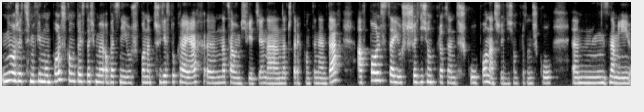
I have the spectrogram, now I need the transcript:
Mimo, że jesteśmy firmą polską, to jesteśmy obecnie już w ponad 30 krajach na całym świecie, na, na czterech kontynentach, a w Polsce już 60% szkół, ponad 60% szkół z nami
